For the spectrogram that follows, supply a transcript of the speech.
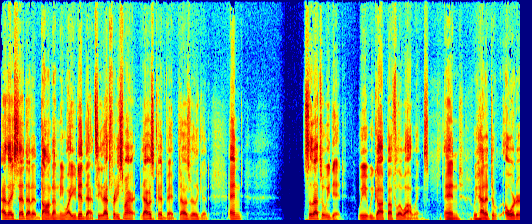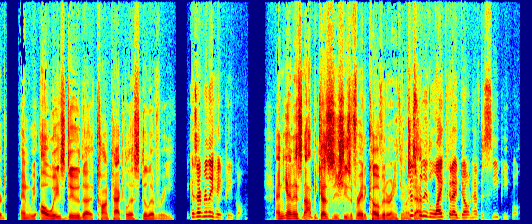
as I said that, it dawned on me why you did that. See, that's pretty smart. That was good, babe. That was really good. And so that's what we did. We we got Buffalo Wild Wings, and we had it to, ordered, and we always do the contactless delivery. Because I really hate people. And yeah, and it's not because she's afraid of COVID or anything I like just really like that I don't have to see people.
